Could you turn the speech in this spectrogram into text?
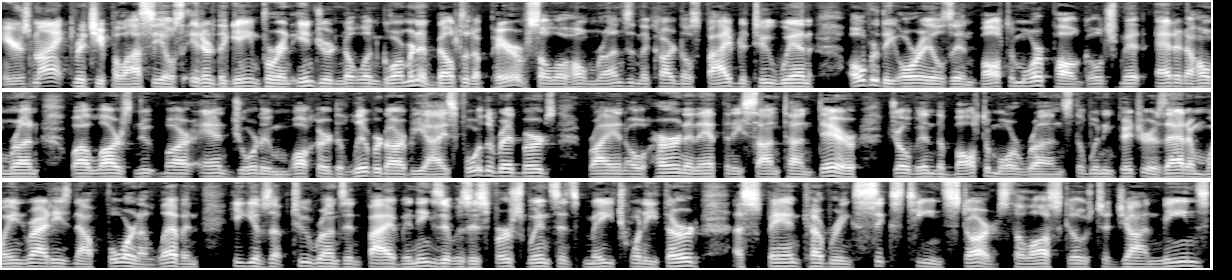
Here's Mike. Richie Palacios entered the game for an injured Nolan Gorman and belted a pair of solo home runs in the Cardinals' 5 2 win over the Orioles in Baltimore. Paul Goldschmidt added a home run while Lars Nootbaar and Jordan Walker delivered RBIs for the Redbirds. Ryan O'Hearn and Anthony Santander drove in the Baltimore runs. The winning pitcher is Adam Wainwright. He's now 4 and 11. He gives up two runs in five innings. It was his first win since May 23rd, a span covering 16 starts. The loss goes to John Means,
